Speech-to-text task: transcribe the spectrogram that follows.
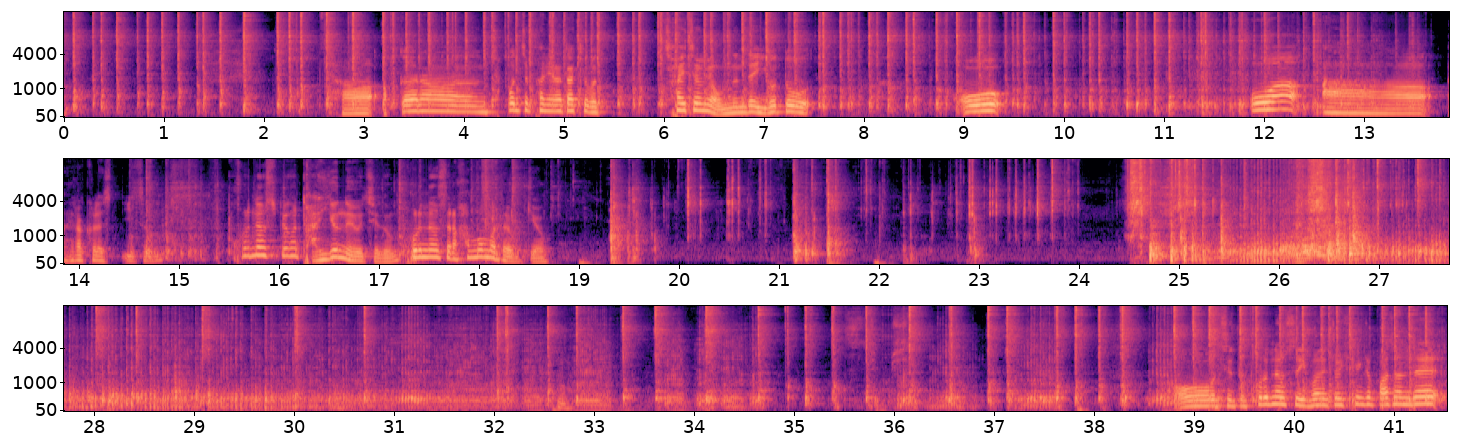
자, 아까랑 첫 번째 판이랑 딱히 뭐 차이점이 없는데 이것도 오. 오와. 아 헤라클레스 이승. 포르네우스 병은 다 이겼네요 지금. 포르네우스랑 한 번만 더 해볼게요 오 지금 또 포르네우스 이번에 좀 힘 좀 빠졌는데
